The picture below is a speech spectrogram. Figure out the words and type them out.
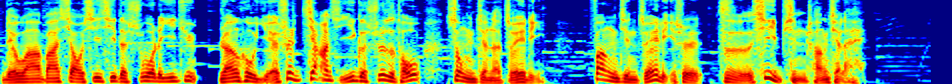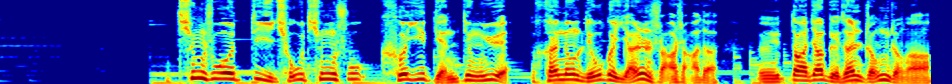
刘阿八笑嘻嘻地说了一句，然后也是夹起一个狮子头送进了嘴里，放进嘴里是仔细品尝起来。听说地球听书可以点订阅，还能留个言啥啥的，呃，大家给咱整整啊，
